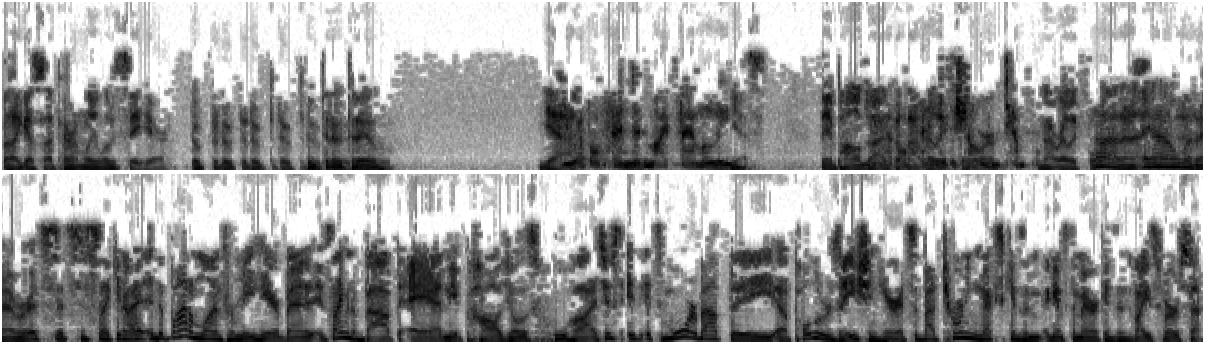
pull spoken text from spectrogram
but I guess apparently let me see here. Do, do, do, do, do, do, Do, do, do, do. Yeah. You have offended my family. Yes. They apologized, You have but not really for. Shaolin Not really for. I don't know. You know, whatever. It's it's just like you know. And the bottom line for me here, Ben, it's not even about the ad and the apology, all this hoo ha. It's just it, it's more about the uh, polarization here. It's about turning Mexicans against Americans and vice versa.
